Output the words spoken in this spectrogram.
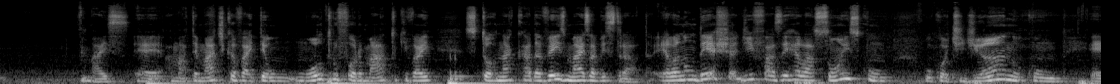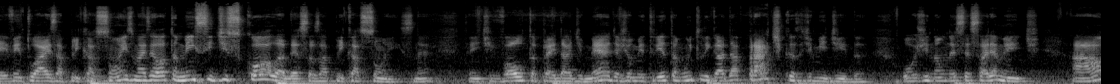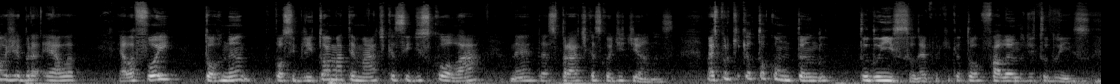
mas é, a matemática vai ter um, um, outro formato que vai se tornar cada vez mais abstrata. Ela não deixa de fazer relações com o cotidiano, com é, eventuais aplicações, mas ela também se descola dessas aplicações. Né? Se a gente volta para a Idade Média, a geometria está muito ligada a práticas de medida. Hoje, não necessariamente. A álgebra ela, ela foi tornando, possibilitou a matemática se descolar né, das práticas cotidianas. Mas por que, que eu estou contando tudo isso? Né? Por que, que eu estou falando de tudo isso?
